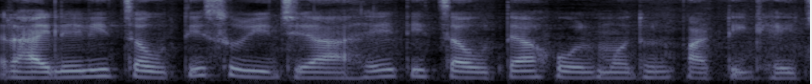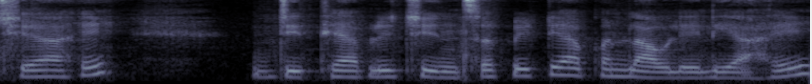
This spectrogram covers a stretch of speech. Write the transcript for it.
राहिलेली चौथी सुई जी आहे ती चौथ्या होलमधून पाटी घ्यायची आहे. जिथे आपली चिंचपेटी आपण लावलेली आहे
